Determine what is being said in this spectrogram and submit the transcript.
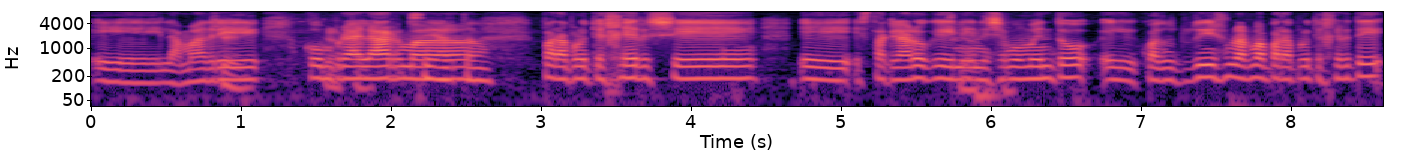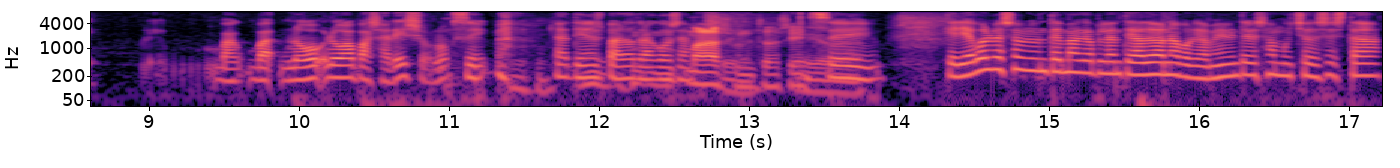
eh, la madre Sí, compra cierto. el arma Cierto. Para protegerse, eh, está claro que en, en ese momento, eh, cuando tú tienes un arma para protegerte, eh, va- va- no, no va a pasar eso, ¿no? Sí, la tienes para otra cosa. Mal asunto, sí. Sí. Quería volver sobre un tema que ha planteado Ana, porque a mí me interesa mucho, es esta,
